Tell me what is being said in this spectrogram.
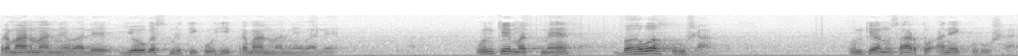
प्रमाण मानने वाले, योग स्मृति को ही प्रमाण मानने वाले, उनके मत में बहव पुरुषा उनके अनुसार तो अनेक पुरुष है।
